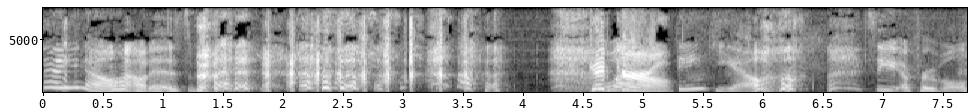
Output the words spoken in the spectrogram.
you know how it is. But Good Well, girl. Thank you. See approval.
